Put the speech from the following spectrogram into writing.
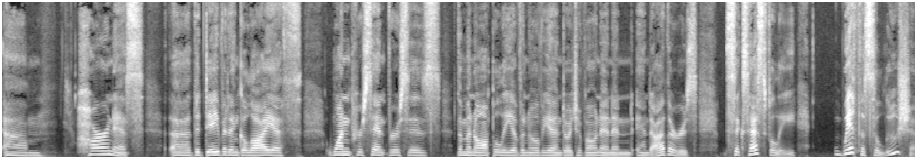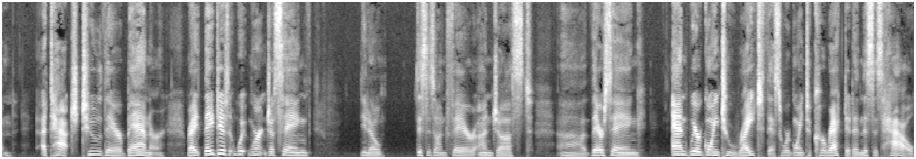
um, harness uh, the david and goliath 1% versus the monopoly of Vonovia and Deutsche Wohnen and, and others successfully with a solution attached to their banner, right? They just w- weren't just saying, you know, this is unfair, unjust, uh, they're saying, and we're going to right this, we're going to correct it, and this is how.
